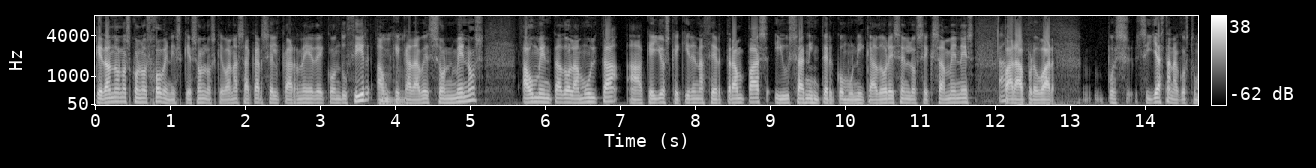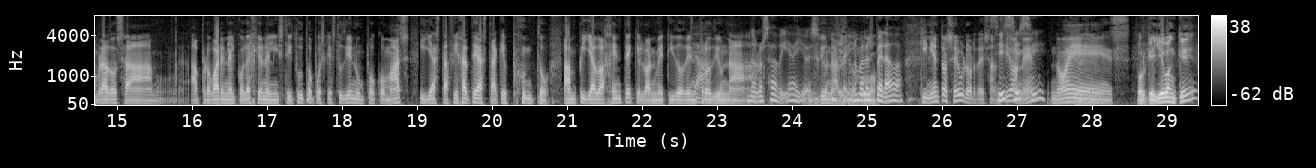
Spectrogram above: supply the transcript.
Quedándonos con los jóvenes, que son los que van a sacarse el carné de conducir, aunque cada vez son menos, ha aumentado la multa a aquellos que quieren hacer trampas y usan intercomunicadores en los exámenes Ah. para aprobar. Pues si ya están acostumbrados a, a aprobar en el colegio, en el instituto, pues que estudien un poco más y ya está. Fíjate hasta qué punto han pillado a gente que lo han metido dentro Ya, de una No lo sabía yo eso. de una ley. no me lo esperaba. 500 euros de sanción, sí, ¿eh? sí. No es Porque llevan qué?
